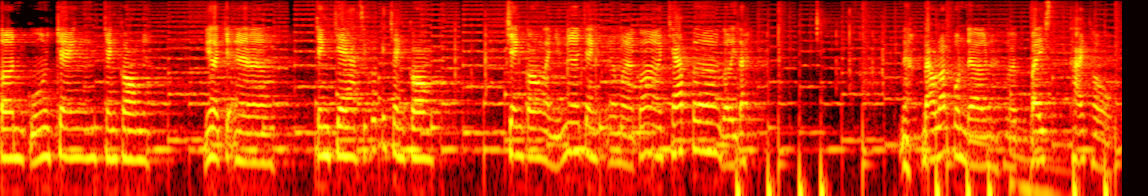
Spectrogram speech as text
tên của trang trang con nha. Nghĩa là uh, trang cha sẽ có cái trang con. Trang con là những à, trang à, mà có chap uh, gọi là gì ta? Nè download folder nè rồi paste title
